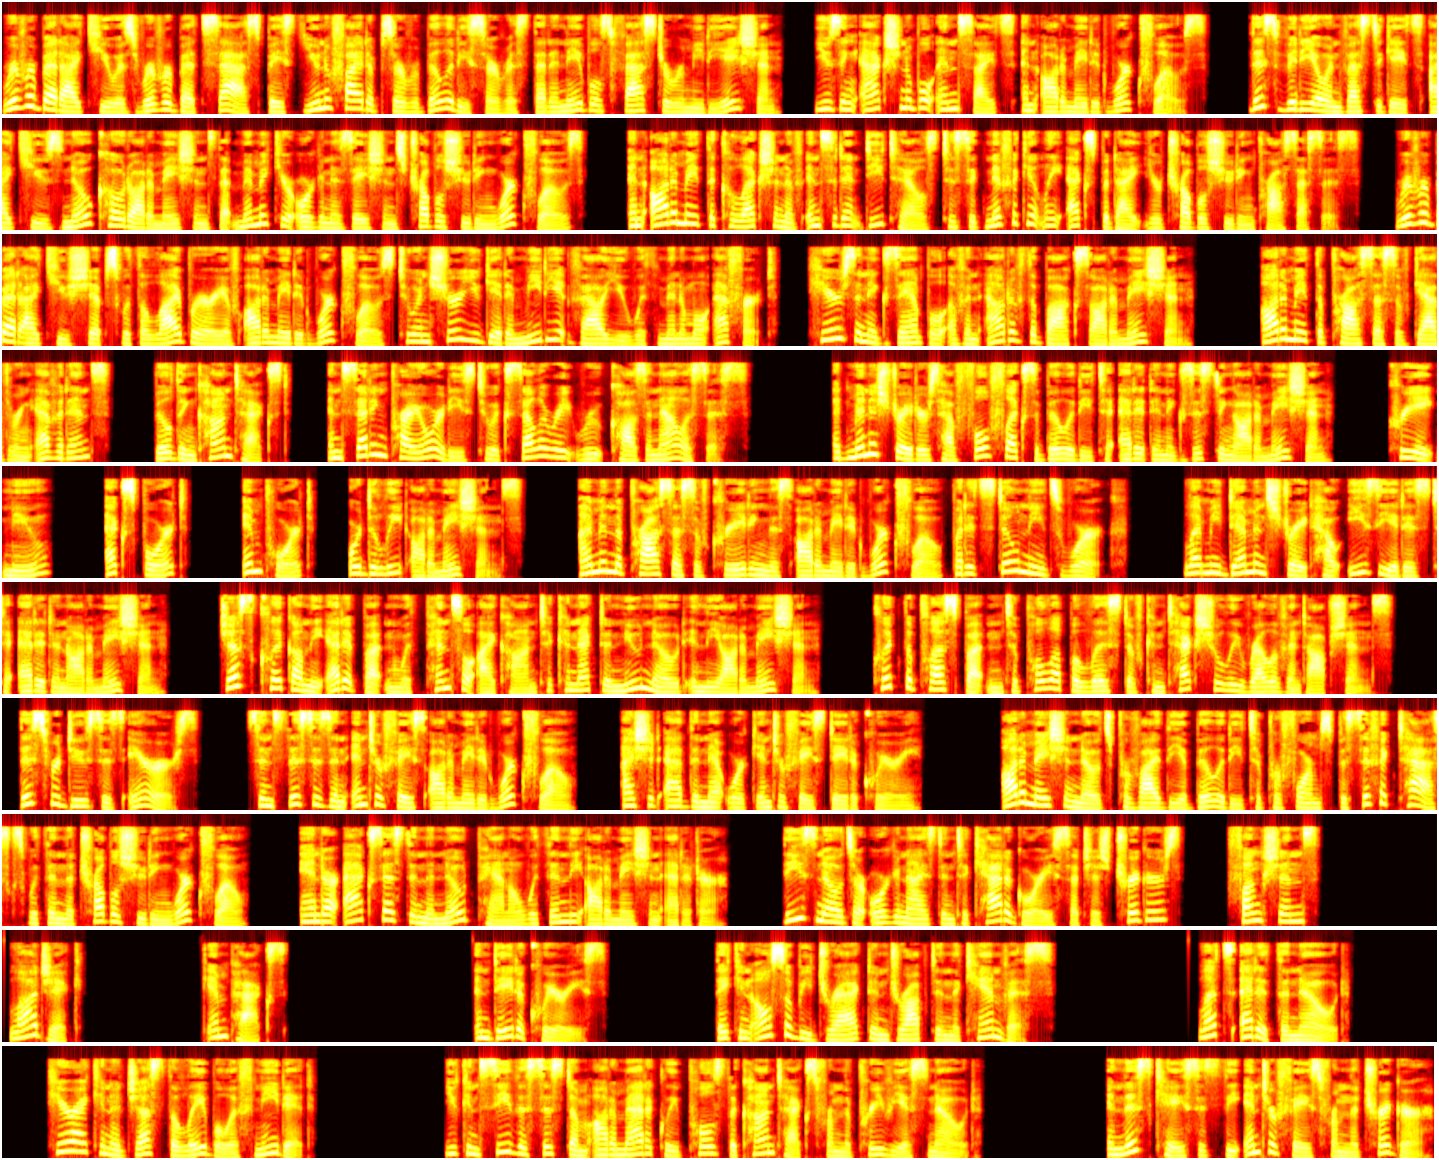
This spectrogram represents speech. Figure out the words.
Riverbed IQ is Riverbed's SaaS-based unified observability service that enables faster remediation using actionable insights and automated workflows. This video investigates IQ's no-code automations that mimic your organization's troubleshooting workflows and automate the collection of incident details to significantly expedite your troubleshooting processes. Riverbed IQ ships with a library of automated workflows to ensure you get immediate value with minimal effort. Here's an example of an out-of-the-box automation. Automate the process of gathering evidence, building context, and setting priorities to accelerate root cause analysis. Administrators have full flexibility to edit an existing automation, create new, export, import, or delete automations. I'm in the process of creating this automated workflow, but it still needs work. Let me demonstrate how easy it is to edit an automation. Just click on the Edit button with pencil icon to connect a new node in the automation. Click the plus button to pull up a list of contextually relevant options. This reduces errors. Since this is an interface automated workflow, I should add the network interface data query. Automation nodes provide the ability to perform specific tasks within the troubleshooting workflow, and are accessed in the Node panel within the Automation Editor. These nodes are organized into categories such as triggers, functions, logic, impacts, and data queries. They can also be dragged and dropped in the canvas. Let's edit the node. Here I can adjust the label if needed. You can see the system automatically pulls the context from the previous node. In this case, it's the interface from the trigger.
